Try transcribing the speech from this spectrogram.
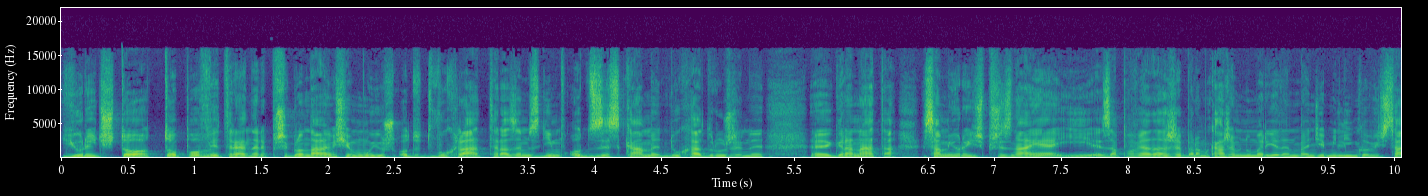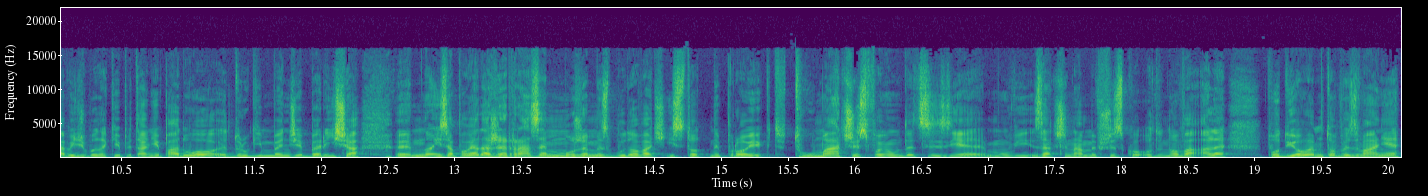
Juric to topowy trener. Przyglądałem się mu już od dwóch lat, razem z nim odzyskamy ducha drużyny Granata. Sam Juric przyznaje i zapowiada, że bramkarzem numer jeden będzie Milinkowicz-Savic, bo takie pytanie padło, drugim będzie Berisha. No i zapowiada, że razem możemy zbudować istotny projekt. Tłumaczy swoją decyzję, mówi zaczynamy wszystko od nowa, ale podjąłem to wyzwanie,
